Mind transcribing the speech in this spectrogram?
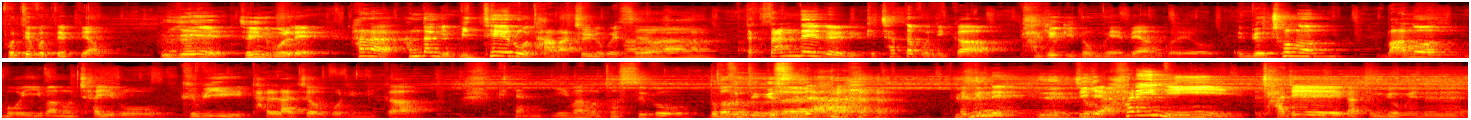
보태보태병 이게 저희는 원래 하나 한 단계 밑으로 다 맞추려고 했어요 아, 딱 싼 데를 이렇게 찾다 보니까 가격이 너무 애매한 거예요. 몇 천 원, 만 원, 뭐 2만 원 차이로 급이 달라져 버리니까 그냥 2만 원 더 쓰고 높은 더 등급 쓰고, 쓰자. 근데 네, 그쵸. 이게 할인이 자재 같은 경우에는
